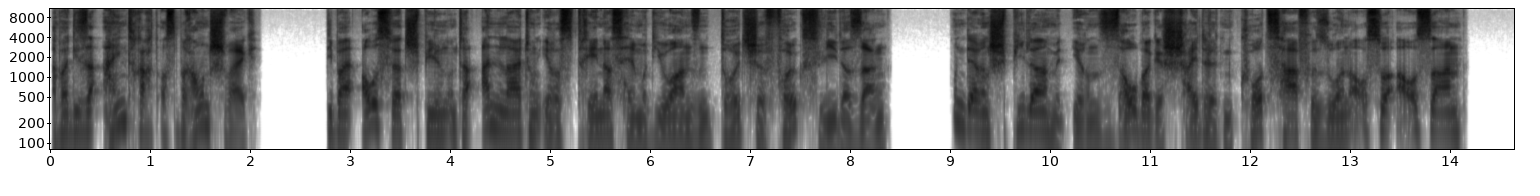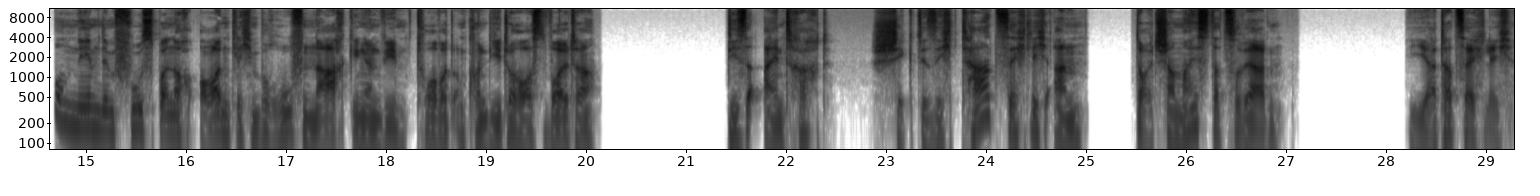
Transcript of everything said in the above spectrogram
aber diese Eintracht aus Braunschweig, die bei Auswärtsspielen unter Anleitung ihres Trainers Helmut Johansen deutsche Volkslieder sang und deren Spieler mit ihren sauber gescheitelten Kurzhaarfrisuren auch so aussahen, um neben dem Fußball noch ordentlichen Berufen nachgingen wie Torwart und Konditor Horst Wolter. Diese Eintracht schickte sich tatsächlich an, deutscher Meister zu werden. Ja, tatsächlich.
